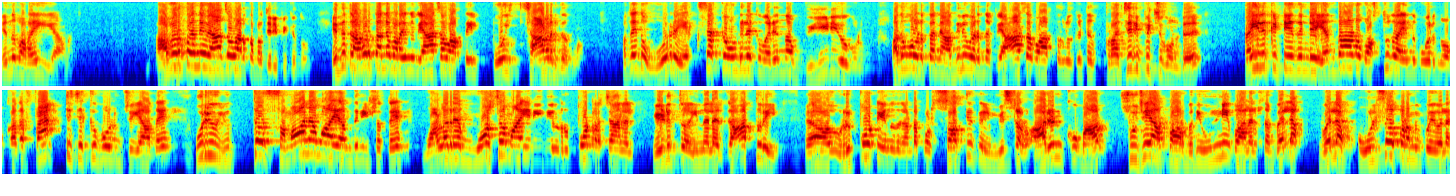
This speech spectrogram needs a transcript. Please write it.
എന്ന് പറയുകയാണ്. അവർ തന്നെ വ്യാജ വാർത്ത പ്രചരിപ്പിക്കുന്നു. എന്നിട്ട് അവർ തന്നെ പറയുന്നു വ്യാജ വാർത്തയിൽ പോയി ചാടരുതെന്ന്. അതായത് ഓരോ എക്സ് അക്കൗണ്ടിലേക്ക് വരുന്ന വീഡിയോകളും അതുപോലെ തന്നെ അതിൽ വരുന്ന വ്യാജ വാർത്തകൾ കിട്ട് പ്രചരിപ്പിച്ചുകൊണ്ട് കയ്യിൽ കിട്ടിയതിന്റെ എന്താണ് വസ്തുത എന്ന് പോലും നോക്കാതെ ഫാക്ട് ചെക്ക് പോലും ചെയ്യാതെ ഒരു യുദ്ധ സമാനമായ അന്തരീക്ഷത്തെ വളരെ മോശമായ രീതിയിൽ റിപ്പോർട്ടർ ചാനൽ എടുത്ത് ഇന്നലെ രാത്രി റിപ്പോർട്ട് ചെയ്യുന്നത് കണ്ടപ്പോൾ സത്യത്തിൽ മിസ്റ്റർ അരുൺകുമാർ സുജയ പാർവതി ഉണ്ണി ബാലകൃഷ്ണൻ വല്ല വല്ല ഉത്സവപ്പറമ്പിൽ പോയി വല്ല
